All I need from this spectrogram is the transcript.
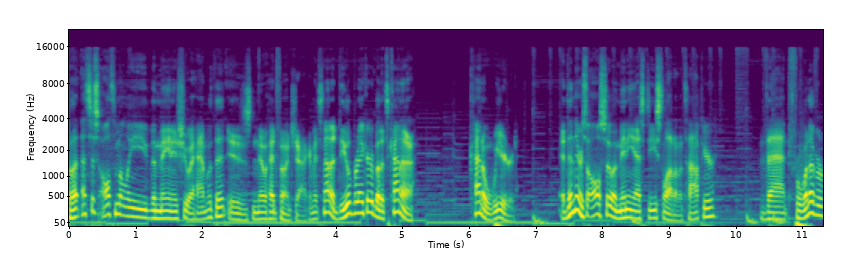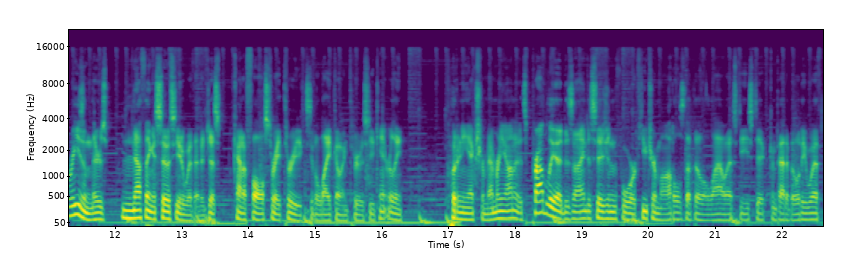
But that's just ultimately the main issue I have with it is no headphone jack. I mean, it's not a deal breaker, but it's kind of kind of weird. And then there's also a mini SD slot on the top here that, for whatever reason, there's nothing associated with it. It just kind of falls straight through. You can see the light going through, so you can't really put any extra memory on it. It's probably a design decision for future models that they'll allow SD stick compatibility with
